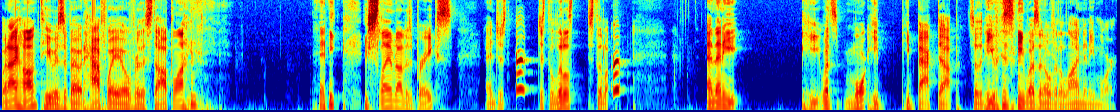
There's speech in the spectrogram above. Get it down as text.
When I honked, he was about halfway over the stop line. and he, he slammed on his brakes and just just a little just a little and then he he what's more he he backed up so that he was he wasn't over the line anymore.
